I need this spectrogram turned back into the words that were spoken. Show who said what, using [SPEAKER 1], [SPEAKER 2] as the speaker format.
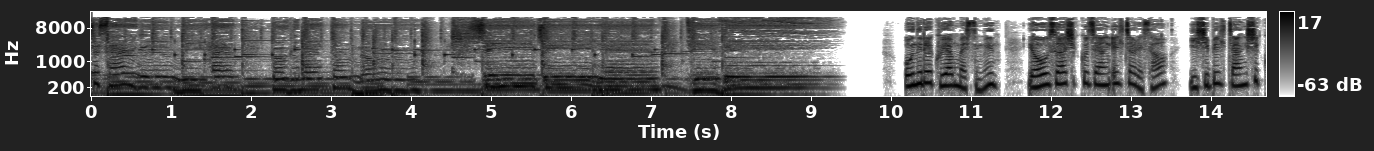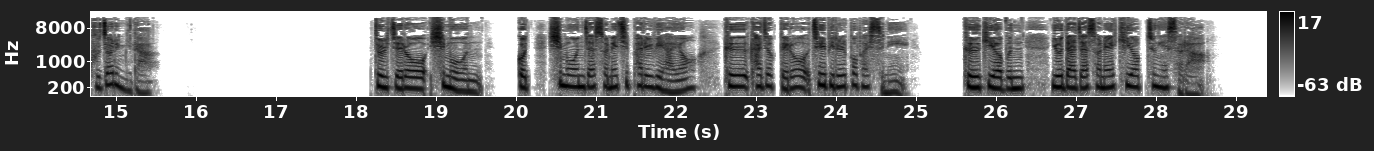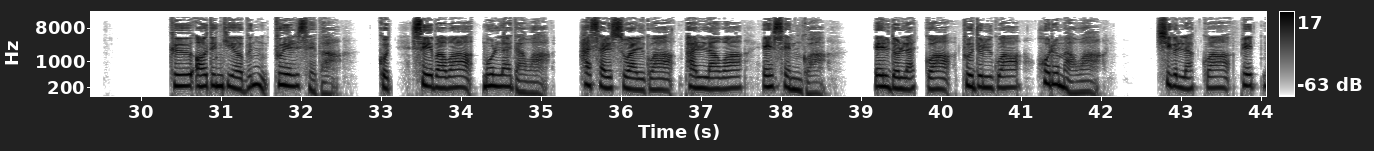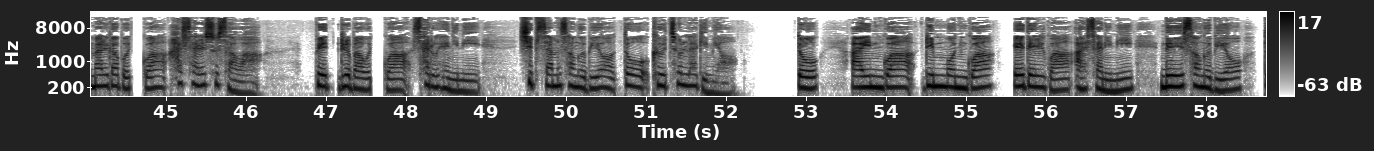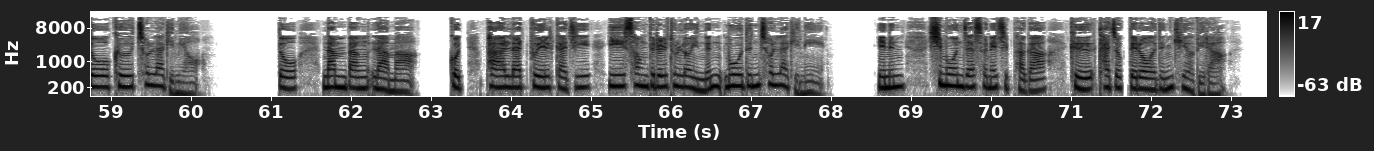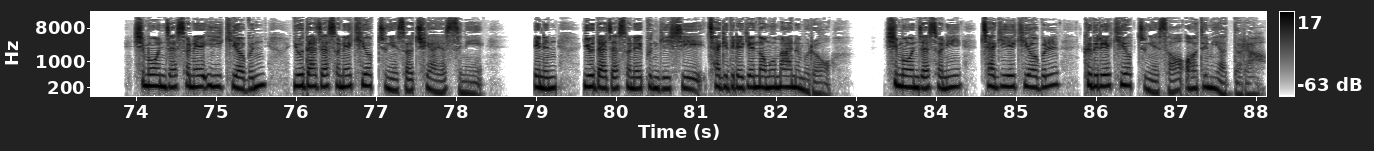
[SPEAKER 1] 세상을 위한 복음의 통로 CGM TV
[SPEAKER 2] 오늘의 구약 말씀은 여호수아 19장 1절에서 21장 19절입니다.
[SPEAKER 3] 둘째로 시므온 곧 시므온 자손의 지파를 위하여 그 가족대로 제비를 뽑았으니 그 기업은 유다 자손의 기업 중에서라. 그 얻은 기업은 부엘세바 곧 세바와 몰라다와 하살수알과 발라와 에셈과 엘돌랏과 부들과 호르마와 시글락과 벳 말가봇과 하살수사와 벳 르바웃과 사루헨이니 13성읍이여 또 그 촌락이며 또 아인과 림몬과 에델과 아산이니 네 성읍이요 또 그 촌락이며 또 남방 라마 곧 바알랏 부엘까지 이 성들을 둘러 있는 모든 촌락이니 이는 시므온 자손의 지파가 그 가족대로 얻은 기업이라 시므온 자손의 이 기업은 유다 자손의 기업 중에서 취하였으니 이는 유다 자손의 분깃이 자기들에게 너무 많으므로 시므온 자손이 자기의 기업을 그들의 기업 중에서 얻음이었더라.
